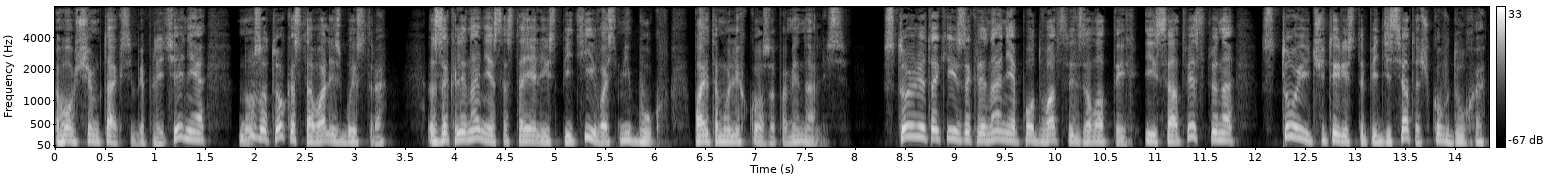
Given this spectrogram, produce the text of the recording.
В общем, так себе плетение, но зато кастовались быстро. Заклинания состояли из пяти и восьми букв, поэтому легко запоминались. Стоили такие заклинания по 20 золотых и, соответственно, 100 и 450 очков духа.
